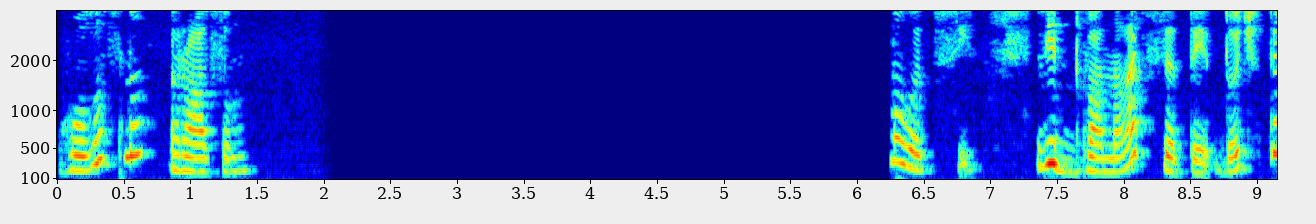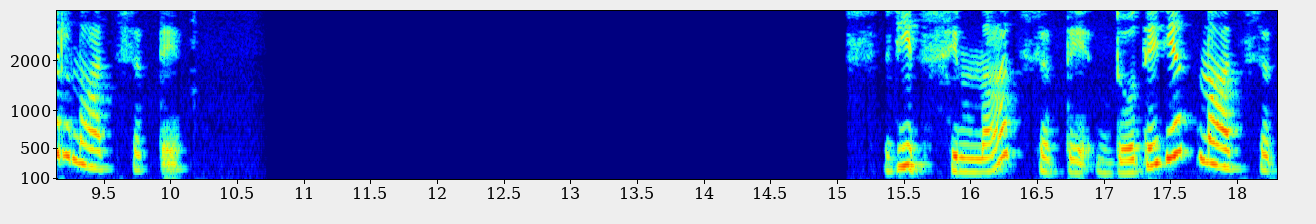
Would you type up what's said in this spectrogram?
Голосно разом. Молодці. Від 12 до 14. Від 17 до 19.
